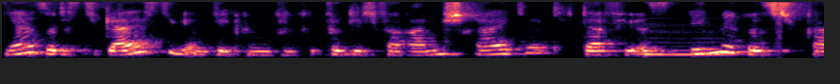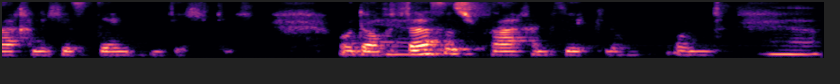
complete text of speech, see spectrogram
ja, so dass die geistige Entwicklung wirklich voranschreitet. Dafür ist mhm. inneres sprachliches Denken wichtig. Und auch ja. das ist Sprachentwicklung. Und ja.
